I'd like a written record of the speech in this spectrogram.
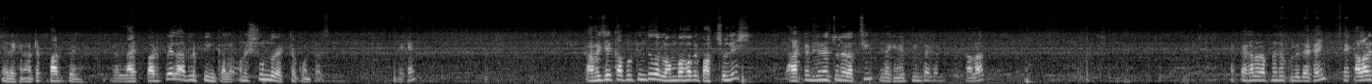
দেখেন, একটা পার্পেল লাইট পার্পেল আর পিঙ্ক কালার অনেক সুন্দর একটা কন্ট্রাস্ট দেখেন। কামিজের কাপড় কিন্তু লম্বা হবে পাঁচচল্লিশ আর একটা ডিজাইনে চলে যাচ্ছি। দেখেন, এই তিনটা কালার একটা কালার আপনাদের খুলে দেখাই। এই কালার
